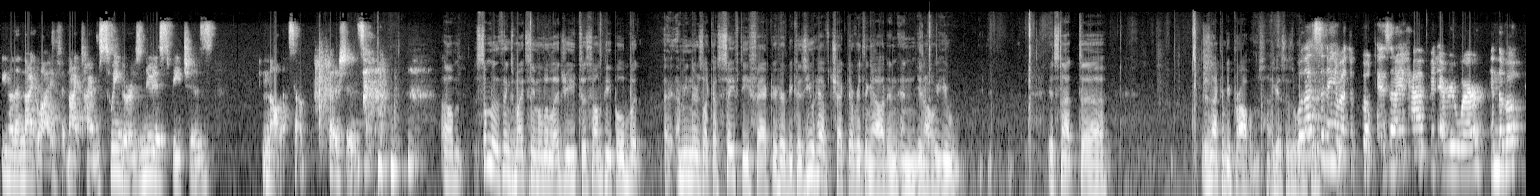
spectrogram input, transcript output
you know, the nightlife at nighttime, swingers, nudist beaches, and all that stuff, fetishes. some of the things might seem a little edgy to some people, but I mean, there's like a safety factor here because you have checked everything out, and, and you know, you, it's not, uh, there's not going to be problems. I guess is way. Well, that's the thing about the book is that I have been everywhere in the book,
